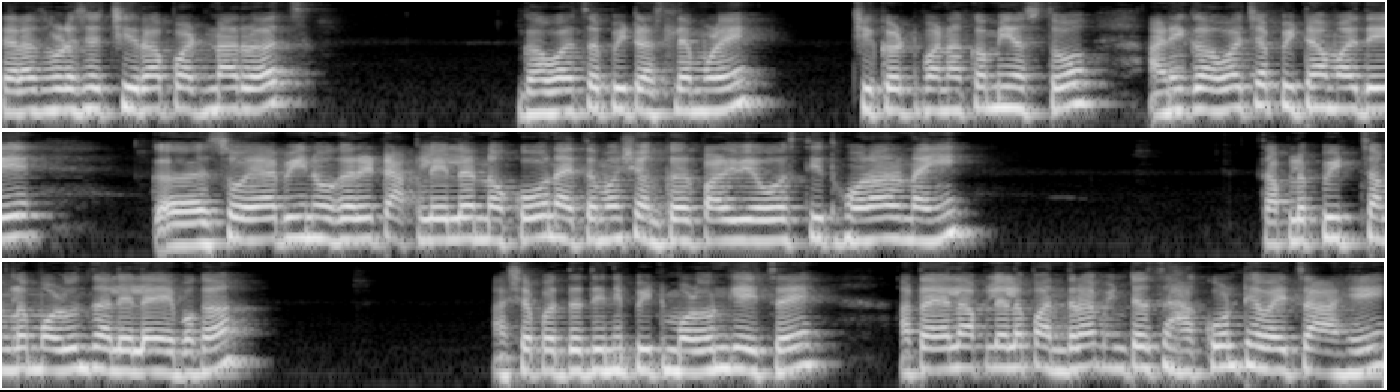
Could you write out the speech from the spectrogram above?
त्याला थोड्याशा चिरा पडणारच. गव्हाचं पीठ असल्यामुळे चिकटपणा कमी असतो. आणि गव्हाच्या पिठामध्ये सोयाबीन वगैरे टाकलेलं नको नाही तर मग शंकरपाळी व्यवस्थित होणार नाही. तर आपलं पीठ चांगलं मळून झालेलं आहे बघा. अशा पद्धतीने पीठ मळून घ्यायचं आहे आता याला आपल्याला पंधरा मिनटं झाकून ठेवायचं आहे.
